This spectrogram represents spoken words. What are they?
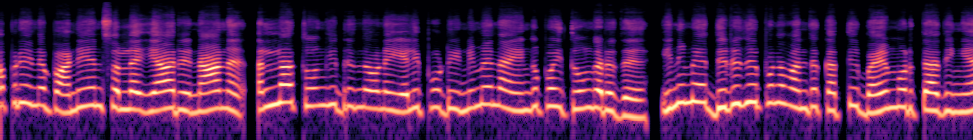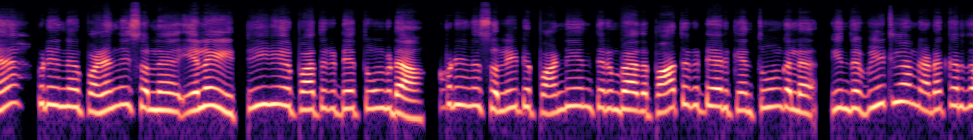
அப்படின்னு பாண்டியன் சொல்ல யாரு? நானு. நல்லா தூங்கிட்டு இருந்தவனை எழுப்பி போட்டு இனிமே நான் எங்க போய் தூங்குறது? இனிமே திடுதிப்புன்னு வந்து கத்தி பயமுறுத்தாதீங்க. அப்படின்னு பழனி சொல்ல இலை டிவியை பாத்துக்கிட்டே தூங்குடா. அப்படின்னு சொல்லிட்டு பாண்டியன் திரும்ப அதை பாத்துக்கிட்டே இருக்கேன் தூங்கல. இந்த வீட்டுல நடக்கிறத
